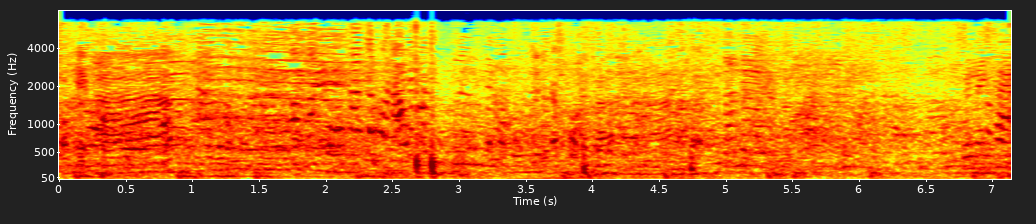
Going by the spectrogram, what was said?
โอเคครับเชิญเลยครั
